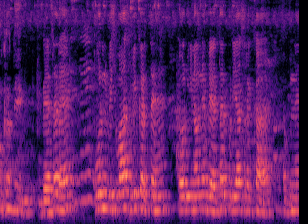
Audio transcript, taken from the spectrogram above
मौका देगी। बेहतर है। पूर्ण विश्वास भी करते हैं। और इन्होंने बेहतर प्रयास रखा है अपने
